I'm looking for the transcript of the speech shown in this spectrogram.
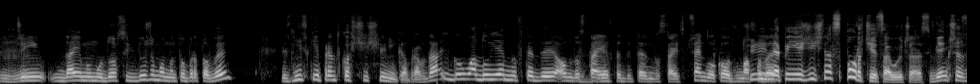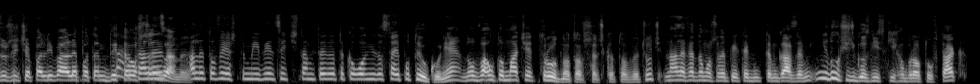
Mhm. Czyli dajemy mu dosyć duży moment obrotowy z niskiej prędkości silnika, prawda? I go ładujemy wtedy, on dostaje wtedy ten dostaje sprzęgło, koło dwumasowe. Mhm. Czyli lepiej jeździć na sporcie cały czas. Większe zużycie paliwa, ale potem dychę Tak, oszczędzamy. Ale, ale to wiesz, to mniej więcej ci tam tego, to koło nie dostaje po tyłku, nie? No w automacie trudno troszeczkę to wyczuć, no ale wiadomo, że lepiej tym, tym gazem nie dusić go z niskich obrotów, tak?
